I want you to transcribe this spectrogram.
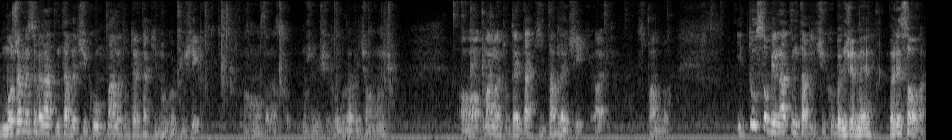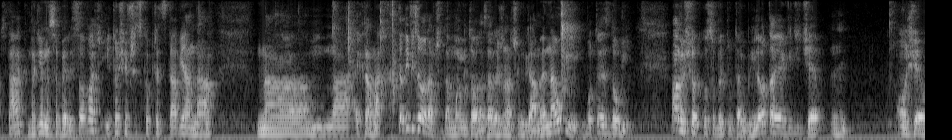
Możemy sobie na tym tableciku, mamy tutaj taki długopisik, o, zaraz go, może mi się go uda wyciągnąć. O, mamy tutaj taki tablecik, oj, spadło. I tu sobie na tym tableciku będziemy rysować, tak? Będziemy sobie rysować i to się wszystko przedstawia na, na, na ekranach telewizora czy tam monitora, zależy na czym gramy, na Wii, bo to jest do Wii. Mamy w środku sobie tutaj Wilota, jak widzicie. On się,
